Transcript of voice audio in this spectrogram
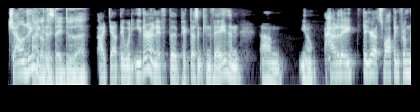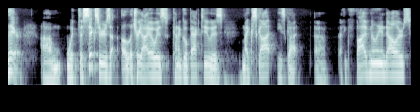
challenging. I don't think they'd do that. I doubt they would either. And if the pick doesn't convey, then um, you know how do they figure out swapping from there? Um, with the Sixers, a, a trade I always kind of go back to is Mike Scott. He's got uh, I think five million dollars.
